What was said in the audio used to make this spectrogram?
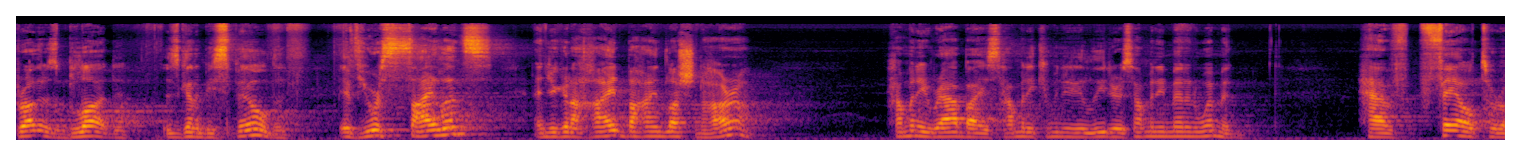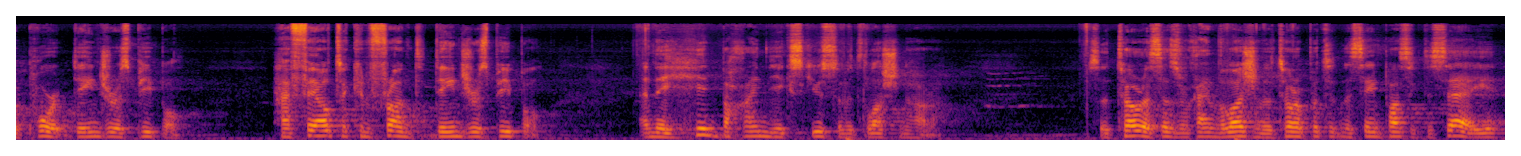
brother's blood is going to be spilled, if you're silence and you're going to hide behind lashon hara, how many rabbis, how many community leaders, how many men and women have failed to report dangerous people, have failed to confront dangerous people, and they hid behind the excuse of its lashon hara. So the Torah says, the Torah puts it in the same pasuk to say,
